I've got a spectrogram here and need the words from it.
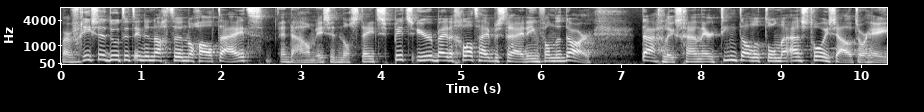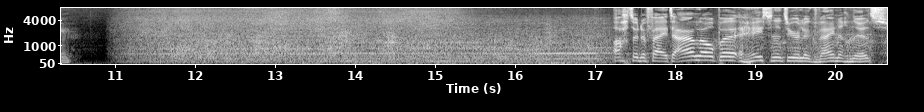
Maar vriezen doet het in de nachten nog altijd. En daarom is het nog steeds spitsuur bij de gladheidbestrijding van de DAR. Dagelijks gaan er tientallen tonnen aan strooisout doorheen. Achter de feiten aanlopen heeft natuurlijk weinig nut.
